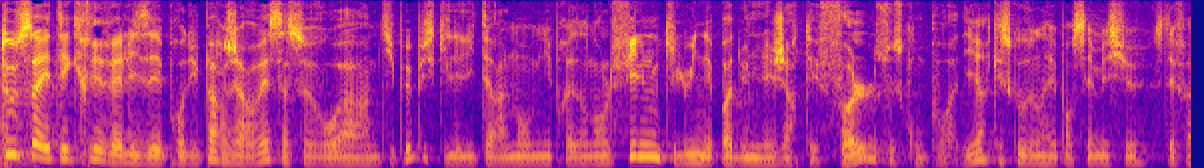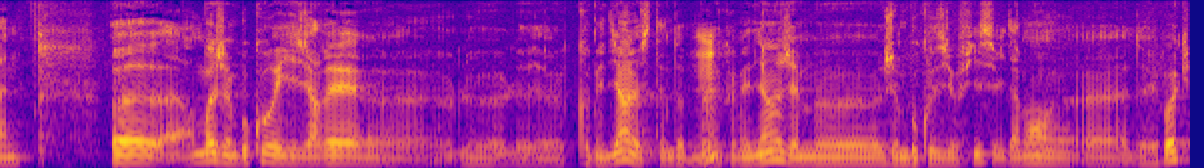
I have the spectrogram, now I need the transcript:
Tout ça est écrit, réalisé et produit par Gervais, ça se voit un petit peu puisqu'il est littéralement omniprésent dans le film, qui lui n'est pas d'une légèreté folle, c'est ce qu'on pourra dire. Qu'est-ce que vous en avez pensé, messieurs Stéphane? Euh, alors moi j'aime beaucoup Ricky Gervais, euh, le, le comédien, le stand-up Mhm. euh, comédien. J'aime euh, j'aime beaucoup The Office évidemment euh, de l'époque.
